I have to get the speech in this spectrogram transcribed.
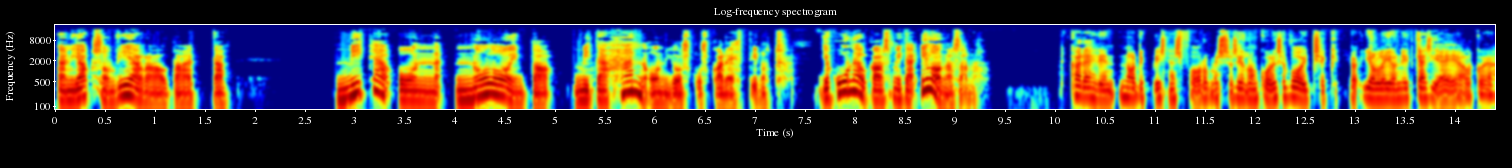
tämän jakson vieraalta, että mikä on nolointa, mitä hän on joskus kadehtinut. Ja kuunnelkaas, mitä Ilona sanoi. Kadehdin Nordic Business Forumissa silloin, kun oli se Wojciech, jolle ei ole niitä käsiä ja jalkoja.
